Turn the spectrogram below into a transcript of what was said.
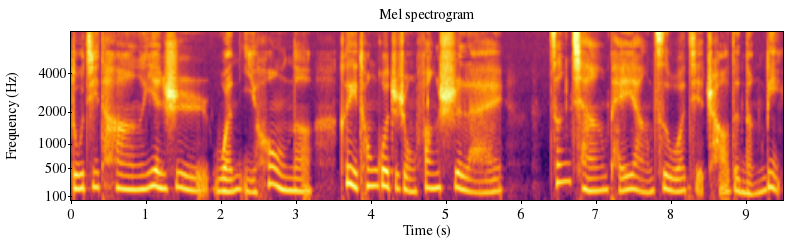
毒鸡汤、厌世文以后呢，可以通过这种方式来。增强培养自我解嘲的能力，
